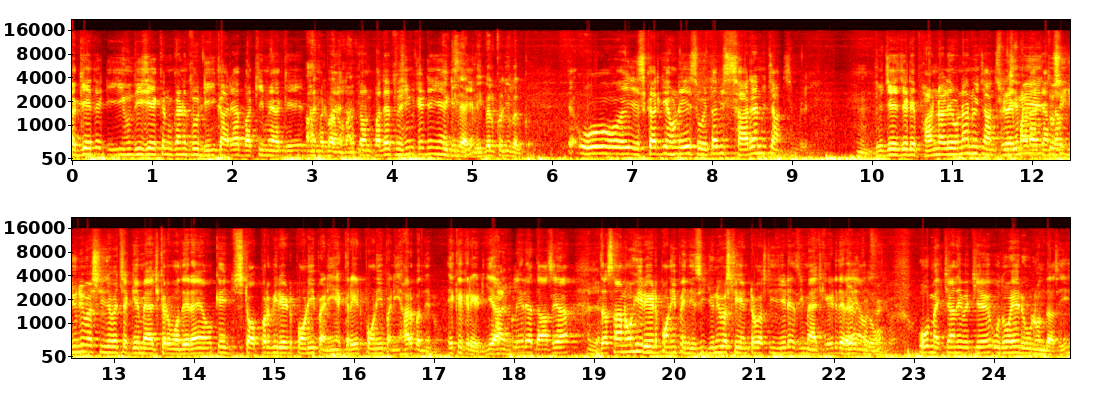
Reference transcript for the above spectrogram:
ਅੱਗੇ ਤੇ ਡੀ ਹੁੰਦੀ ਸੀ ਇੱਕ ਨੂੰ ਕਹਿੰਦੇ ਤੂੰ ਡੀ ਕਰ ਰਿਹਾ ਬਾਕੀ ਮੈਂ ਅੱਗੇ ਨੰਬਰ ਮੈਂ ਤੁਹਾਨੂੰ ਪਤਾ ਤੁਸੀਂ ਵੀ ਖੇਡੇ ਹੀ। ਐਗਜ਼ੈਕਟਲੀ ਬਿਲਕੁਲ ਜੀ ਬਿਲਕੁਲ। ਤੇ ਉਹ ਇਸ ਕਰਕੇ ਹੁਣ ਇਹ ਸੋਚਦਾ ਵੀ ਸਾਰਿਆਂ ਨੂੰ ਚਾਂਸ ਮਿਲੇ। ਦੂਜੇ ਜਿਹੜੇ ਫੰਡ ਵਾਲੇ ਉਹਨਾਂ ਨੂੰ ਚਾਂਸ ਮਾੜਾ ਜਿਵੇਂ ਜਾਂਦਾ। ਤੁਸੀਂ ਯੂਨੀਵਰਸਿਟੀ ਦੇ ਵਿੱਚ ਅੱਗੇ ਮੈਚ ਕਰਵਾਉਂਦੇ ਰਹੇ ਹੋ ਕਿ ਸਟਾਪਰ ਵੀ ਰੇਡ ਪਾਉਣੀ ਪੈਣੀ ਹੈ ਕਰੇਟ ਪਾਉਣੀ ਪੈਣੀ ਹਰ ਬੰਦੇ ਨੂੰ ਇੱਕ ਇੱਕ ਰੇਡ ਜੇ 8 ਹਾਂਜੀ। ਪਲੇਅਰ ਹੈ 10 ਆ ਹਾਂਜੀ। 10 ਨੂੰ ਹੀ ਰੇਡ ਪਾਉਣੀ ਪੈਂਦੀ ਸੀ ਯੂਨੀਵਰਸਿਟੀ ਇੰਟਰਵਰਸਿਟੀ ਜਿਹੜੇ ਅਸੀਂ ਮੈਚ ਖੇਡਦੇ ਰਹੇ ਹਾਂ ਉਦੋਂ ਉਹ ਮੈਚਾਂ ਦੇ ਵਿੱਚ ਉਦੋਂ ਇਹ ਰੂਲ ਹੁੰਦਾ ਸੀ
